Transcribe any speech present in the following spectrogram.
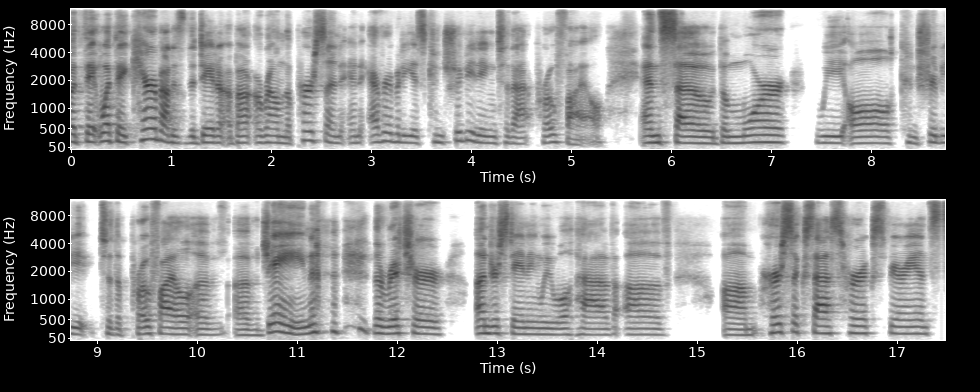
but they, what they care about is the data about around the person and everybody is contributing to that profile. And so the more we all contribute to the profile of, of Jane, the richer understanding we will have of um, her success, her experience,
